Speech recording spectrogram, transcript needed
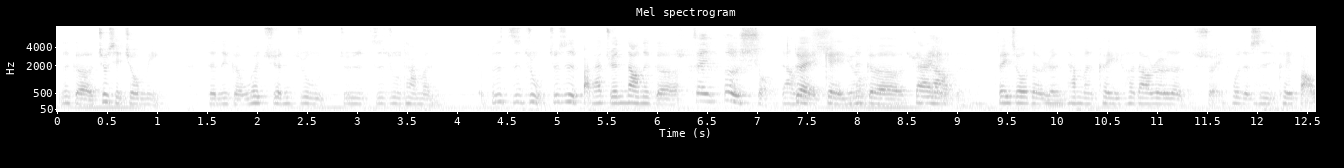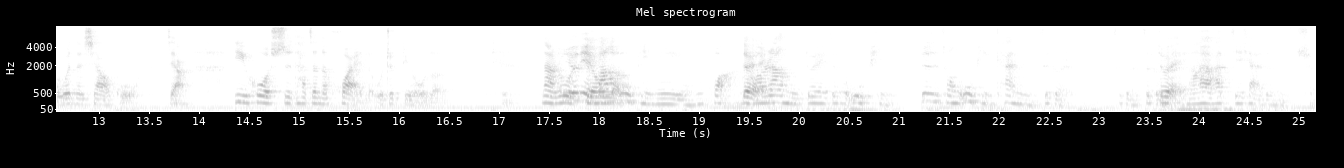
那个救血救命的那个我会捐助就是资助他们不是资助就是把它捐到那个在二手这样对给那个在非洲的人他们可以喝到热热的水或者是可以保温的效果这样。亦或是它真的坏了我就丢了，那如果丢了物品拟人化然后让你对这个物品就是从物品看你这个人。这个这个对，然后还有他接下来的旅程，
